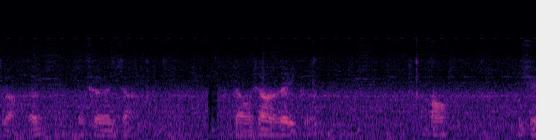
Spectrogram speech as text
基吧？嗯，我确认一下。等我像的那个，好，继续。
